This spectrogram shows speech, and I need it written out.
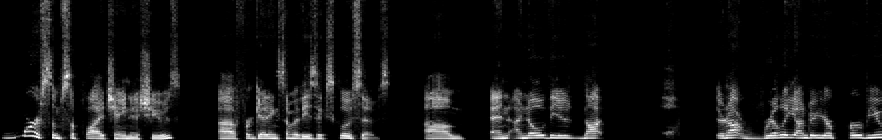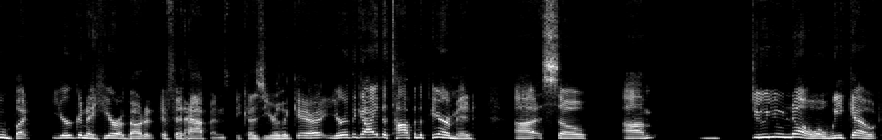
were some supply chain issues uh, for getting some of these exclusives. Um, and I know they're not they're not really under your purview, but you're going to hear about it if it happens because you're the guy you're the guy at the top of the pyramid. Uh, so, um, do you know a week out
